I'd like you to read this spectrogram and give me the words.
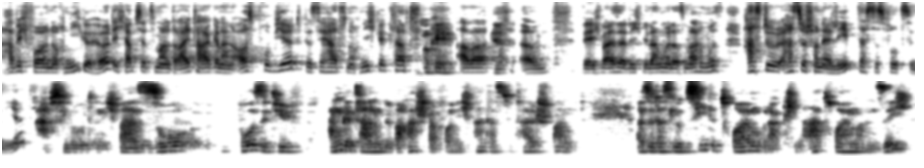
habe ich vorher noch nie gehört. Ich habe es jetzt mal drei Tage lang ausprobiert. Bisher hat es noch nicht geklappt. Okay. Aber ja. ähm, ich weiß ja nicht, wie lange man das machen muss. Hast du, hast du schon erlebt, dass das funktioniert? Absolut. Und ich war so positiv angetan und überrascht davon. Ich fand das total spannend. Also das luzide Träumen oder Klarträumen an sich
